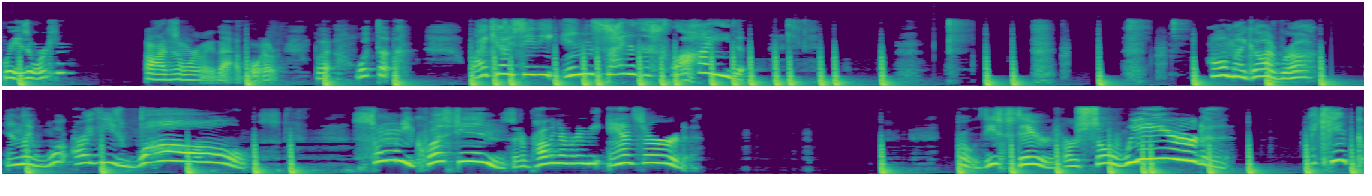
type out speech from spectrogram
Wait, is it working? Oh, it doesn't work like that, but whatever. But what the, why can I see the inside of the slide? Oh my god, bruh. And like, what are these walls? So many questions that are probably never going to be answered. Bro, these stairs are so weird. I can't go,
